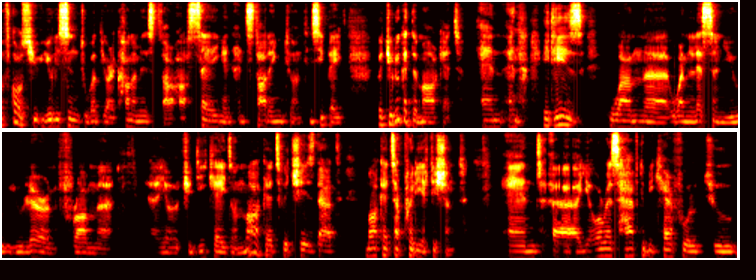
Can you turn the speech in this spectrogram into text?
of course, you, you listen to what your economists are, are saying and, and starting to anticipate, but you look at the market, and, and it is one uh, one lesson you you learn from uh, uh, you know a few decades on markets, which is that markets are pretty efficient, and you always have to be careful to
